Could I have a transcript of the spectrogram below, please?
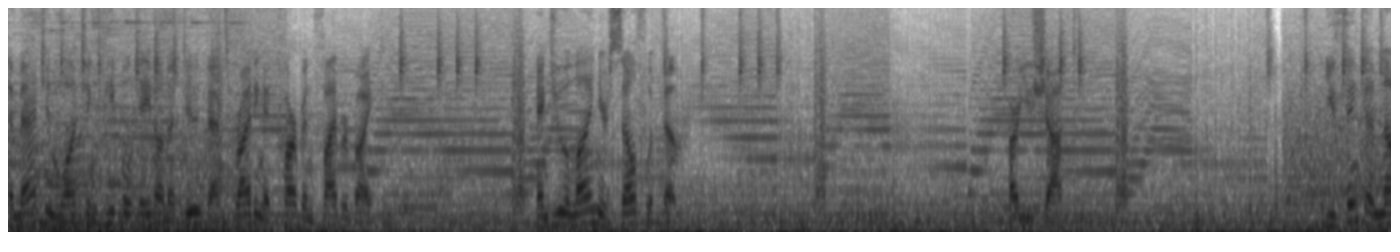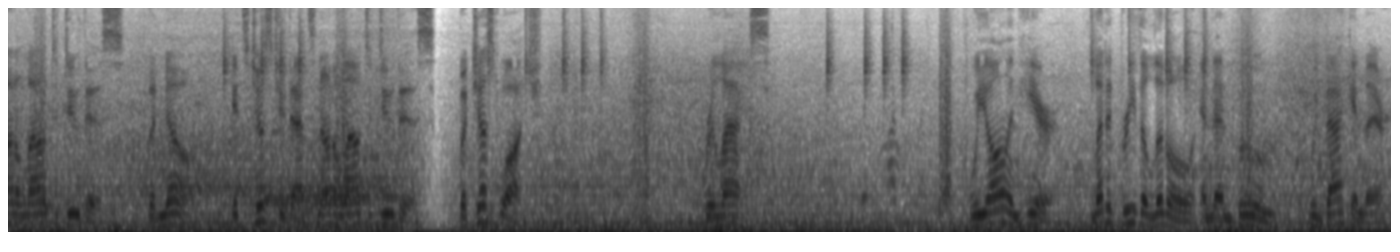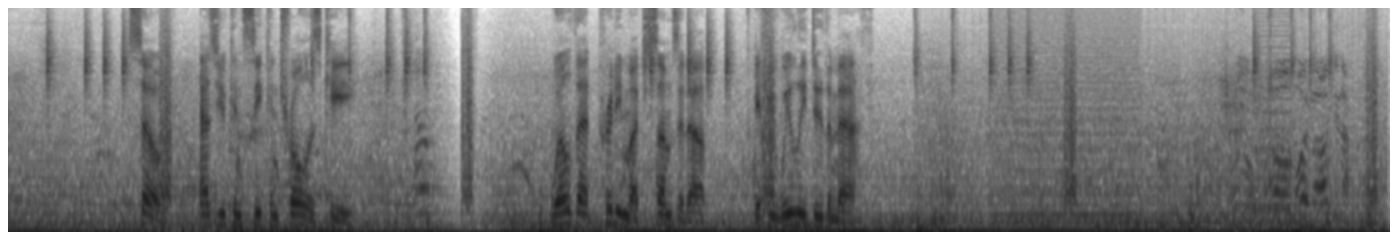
Imagine watching people hate on a dude that's riding a carbon fiber bike. And you align yourself with them. Are you shocked? You think I'm not allowed to do this, but no, it's just you that's not allowed to do this. But just watch. Relax. We all in here. Let it breathe a little and then boom, we back in there. So, as you can see control is key. Oh. Well that pretty much sums it up, if you really do the math.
